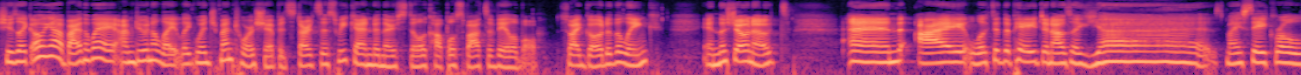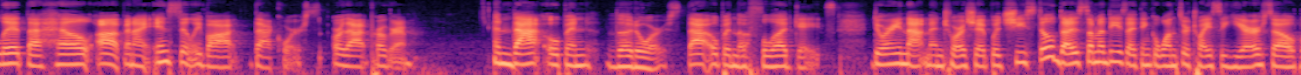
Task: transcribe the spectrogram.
she's like, Oh, yeah, by the way, I'm doing a light language mentorship. It starts this weekend and there's still a couple spots available. So I go to the link in the show notes and I looked at the page and I was like, Yes, my sacral lit the hell up. And I instantly bought that course or that program. And that opened the doors. That opened the floodgates during that mentorship, which she still does some of these, I think once or twice a year. So,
